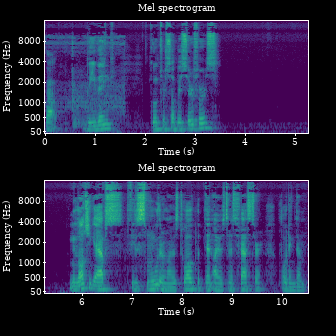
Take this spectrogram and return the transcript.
Wow. Leaving going for subway surfers. I mean launching apps feels smoother on iOS 12 but then iOS 10 is faster loading them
